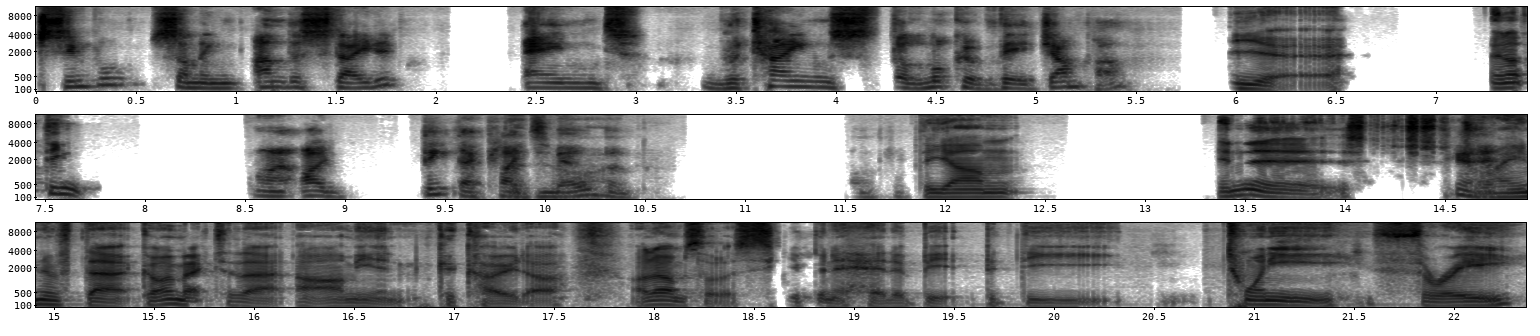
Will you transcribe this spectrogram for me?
simple, something understated, and retains the look of their jumper. yeah. And I think I, I think they played all right. Melbourne. the um in the strain of that, going back to that Army and Kokoda, I know I'm sort of skipping ahead a bit, but the 23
